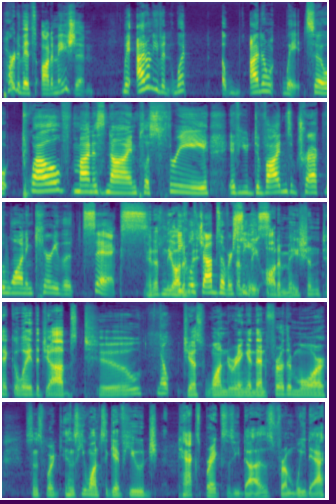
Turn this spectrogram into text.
Part of it's automation. Wait, I don't even, what? Uh, I don't wait. So 12 minus 9 plus 3 if you divide and subtract the 1 and carry the 6 And doesn't the equals automa- jobs Doesn't the automation take away the jobs too? nope. Just wondering. And then furthermore, since we're since he wants to give huge tax breaks as he does from WEDC,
